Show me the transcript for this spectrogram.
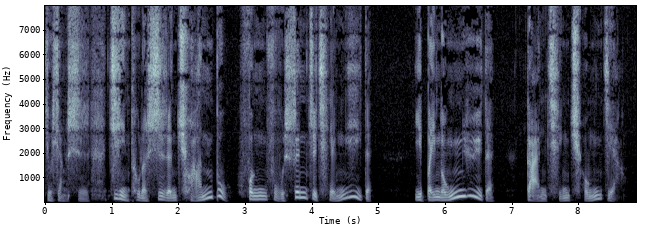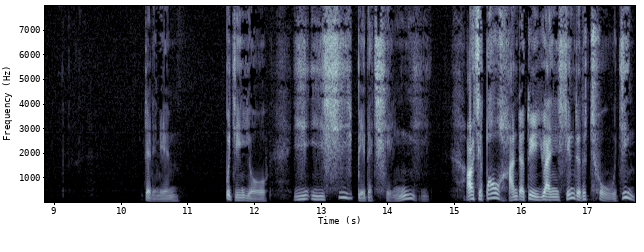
就像是浸透了诗人全部丰富深挚情意的一杯浓郁的感情琼浆。这里面不仅有依依惜别的情谊，而且包含着对远行者的处境、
